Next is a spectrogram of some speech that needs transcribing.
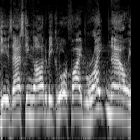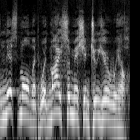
He is asking God to be glorified right now in this moment with my submission to your will.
